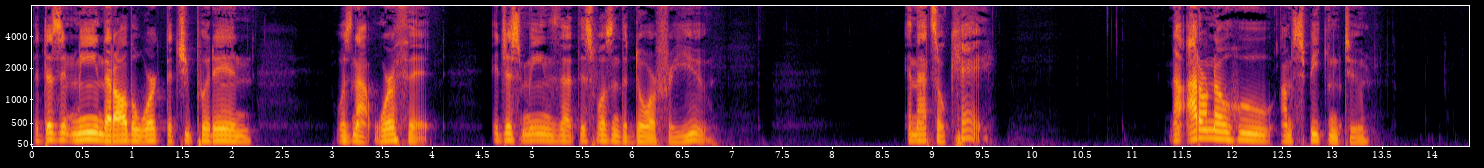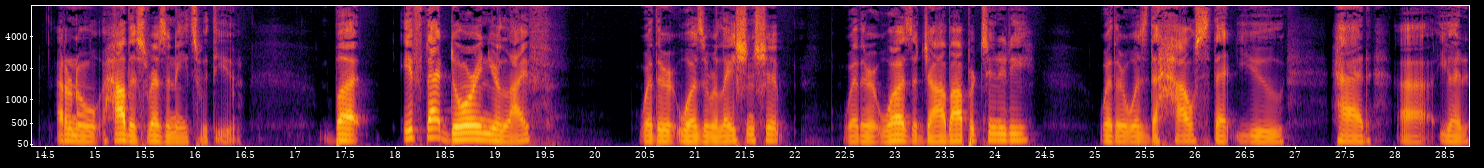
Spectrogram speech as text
That doesn't mean that all the work that you put in was not worth it. It just means that this wasn't the door for you. And that's okay. Now, I don't know who I'm speaking to. I don't know how this resonates with you. But if that door in your life, whether it was a relationship, whether it was a job opportunity, whether it was the house that you had uh, you had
